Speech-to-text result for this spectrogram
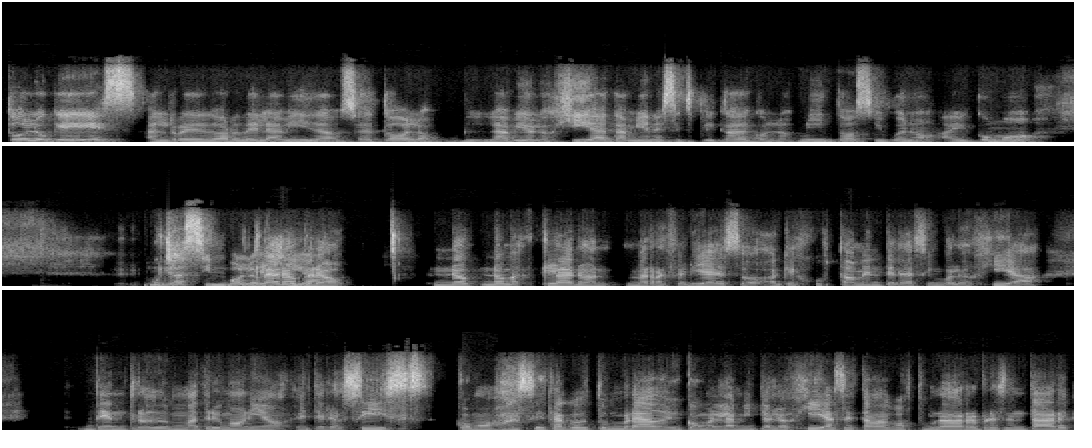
todo lo que es alrededor de la vida, o sea, toda la biología también es explicada con los mitos y bueno, hay como mucha simbología. Claro, pero no, no, claro, me refería a eso, a que justamente la simbología dentro de un matrimonio heterosis, como se está acostumbrado y como en la mitología se estaba acostumbrado a representar,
